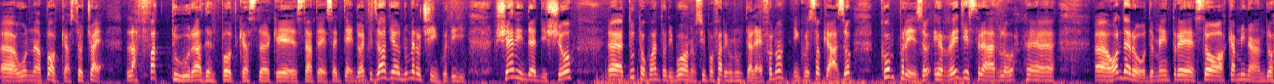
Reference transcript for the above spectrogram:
eh, un podcast, cioè la fattura del podcast che state sentendo. Episodio numero 5 di Sharing Daddy Show. Eh, tutto quanto di buono si può fare con un telefono, in questo caso, compreso il registrarlo. eh, eh, on the road mentre sto camminando.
